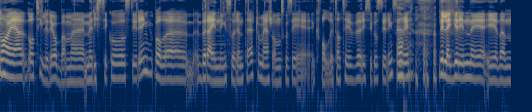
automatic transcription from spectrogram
nå har jeg tidligere jobba med, med, risikostyring, både beregningsorientert og mer sånn skal vi si, kvalitativ risikostyring, som de, de legger inn i, i den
